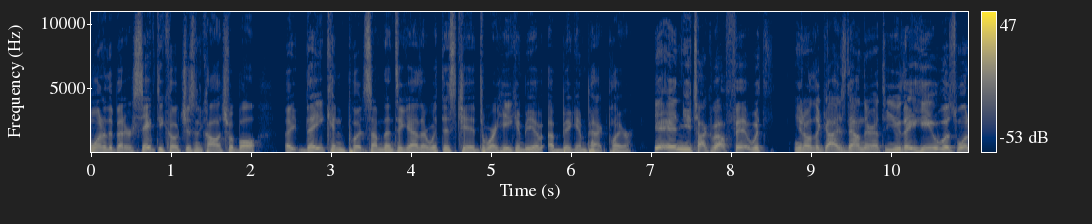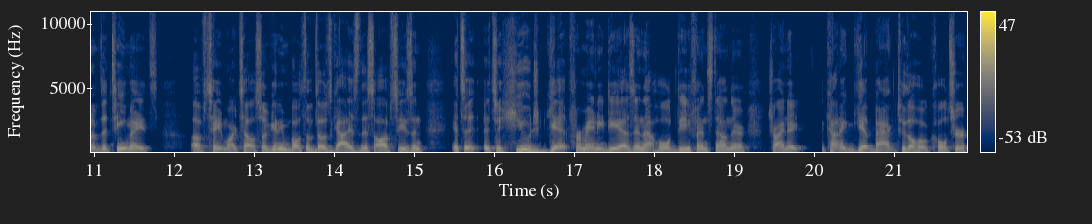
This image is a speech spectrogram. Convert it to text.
one of the better safety coaches in college football. Like they can put something together with this kid to where he can be a, a big impact player. Yeah, and you talk about fit with you know the guys down there at the U. They he was one of the teammates of Tate Martell. So getting both of those guys this offseason, it's a it's a huge get for Manny Diaz and that whole defense down there, trying to kind of get back to the whole culture.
